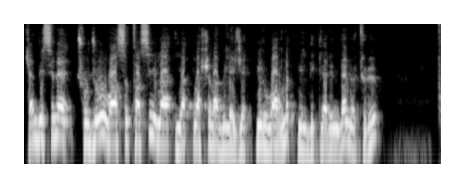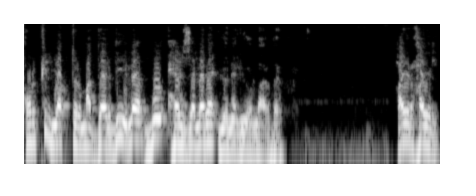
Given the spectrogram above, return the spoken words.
kendisine çocuğu vasıtasıyla yaklaşılabilecek bir varlık bildiklerinden ötürü torpil yaptırma derdiyle bu herzelere yöneliyorlardı. Hayır hayır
